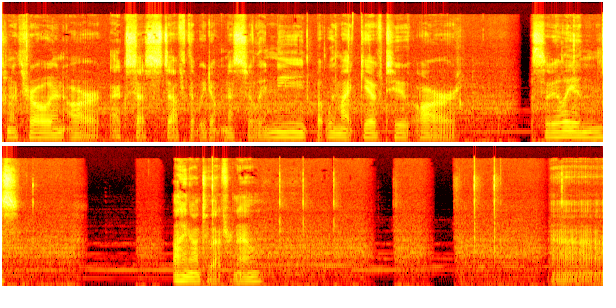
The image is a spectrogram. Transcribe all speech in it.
Also going to throw in our excess stuff that we don't necessarily need, but we might give to our civilians. I'll hang on to that for now. Uh,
